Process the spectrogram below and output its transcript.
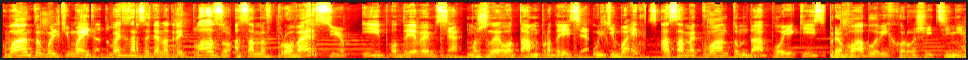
Квантум ультимейта. Давайте зараз зайдемо на трейдплазу, а саме в про-версію, і подивимося. Можливо, там продається ультимейт, а саме квантум, да, по якійсь привабливій хорошій ціні.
